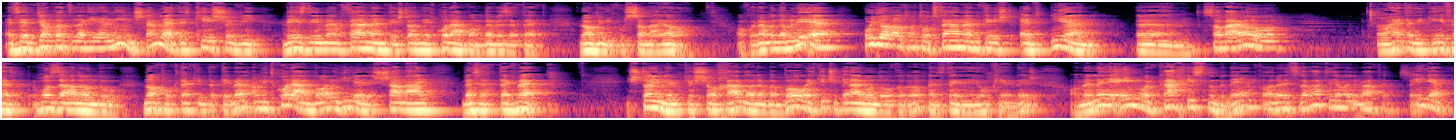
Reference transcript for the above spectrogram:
ezért gyakorlatilag ilyen nincs. Nem lehet egy későbbi Bézdinben felmentést adni egy korábban bevezetett rabinikus szabály alól. Akkor Rabbi Gamliel hogyan adhatott felmentést egy ilyen ö, szabály alól a hetedik évhez hozzáadandó napok tekintetében, amit korábban Hillel és Samály vezettek be. És Taimim Kesahád, arra Bó egy kicsit elgondolkodott, mert ez tényleg egy jó kérdés, amely én mor káhisznu be nem kar rajc levátja vagy levátja. Szóval igen,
